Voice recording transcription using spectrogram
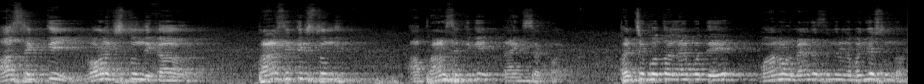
ఆ శక్తి ఇస్తుంది కా ప్రాణశక్తిని ఇస్తుంది ఆ ప్రాణశక్తికి థ్యాంక్స్ చెప్పాలి. పంచభూతాలు లేకపోతే మానవుడు మేధస్సు పనిచేస్తుందా?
